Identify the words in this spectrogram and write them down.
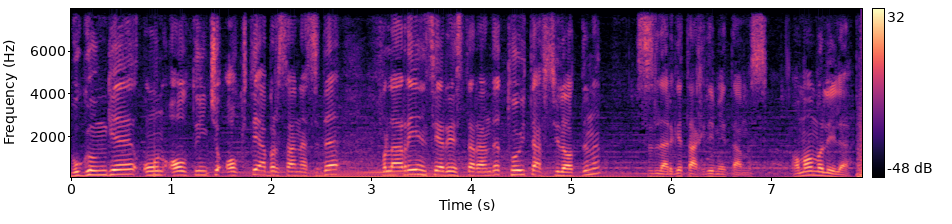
bugungi 16-oktyabr sanasida Florensiya restoranda to'y tafsilotini sizlarga taqdim etamiz. Omon bo'linglar.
